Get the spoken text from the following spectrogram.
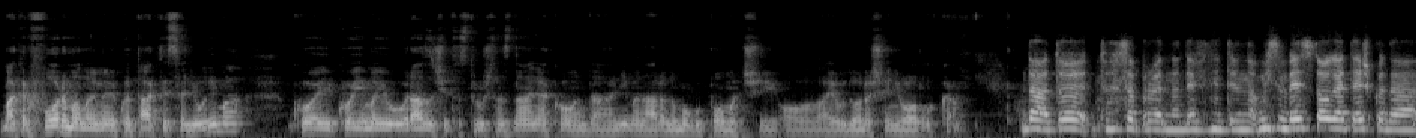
makar formalno imaju kontakte sa ljudima, koji, koji imaju različita stručna znanja koja onda njima naravno mogu pomoći ovaj, u donošenju odluka. Da, to je, to je zapravo jedna definitivno. Mislim, bez toga je teško da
